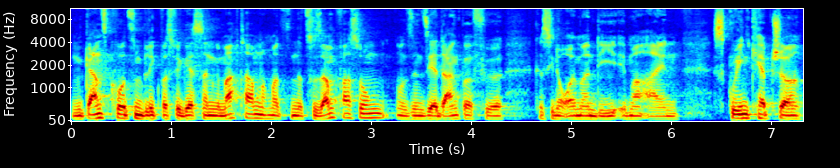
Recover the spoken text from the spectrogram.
einem ganz kurzen Blick, was wir gestern gemacht haben, nochmal eine Zusammenfassung und sind sehr dankbar für Christine Eumann, die immer ein Screen Capture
